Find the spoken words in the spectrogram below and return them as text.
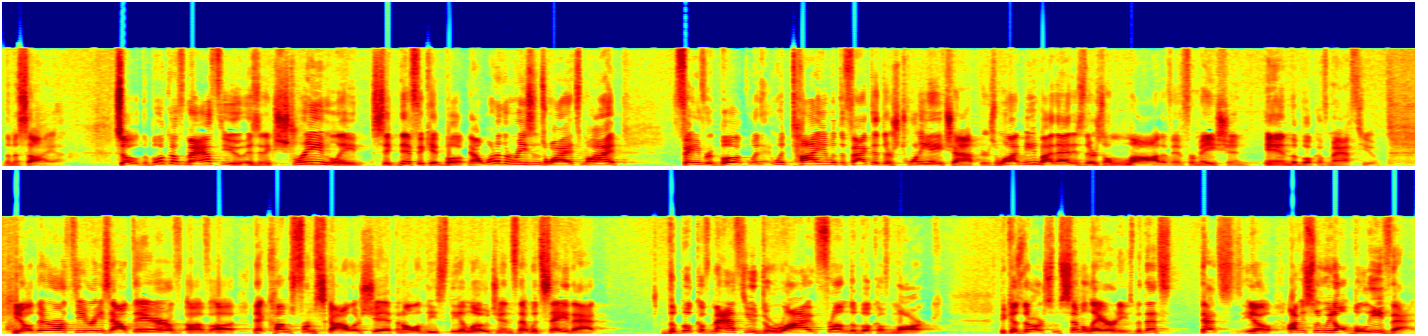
The Messiah. So the book of Matthew is an extremely significant book. Now, one of the reasons why it's my favorite book would, would tie in with the fact that there's 28 chapters. And what I mean by that is there's a lot of information in the book of Matthew. You know, there are theories out there of, of uh, that comes from scholarship and all of these theologians that would say that the book of Matthew derived from the book of Mark because there are some similarities. But that's, that's you know, obviously we don't believe that.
